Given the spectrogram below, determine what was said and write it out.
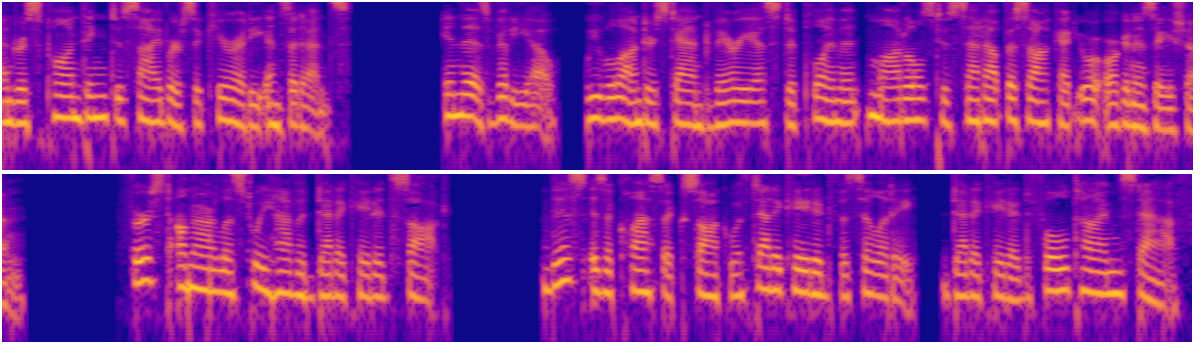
and responding to cybersecurity incidents. In this video, we will understand various deployment models to set up a SOC at your organization. First on our list we have a dedicated SOC. This is a classic SOC with dedicated facility, dedicated full-time staff,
